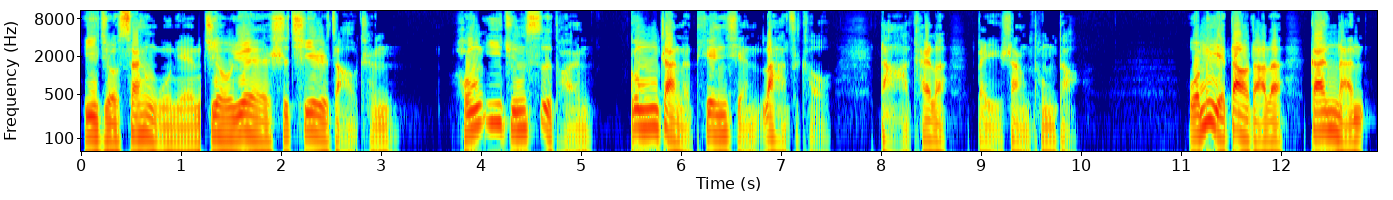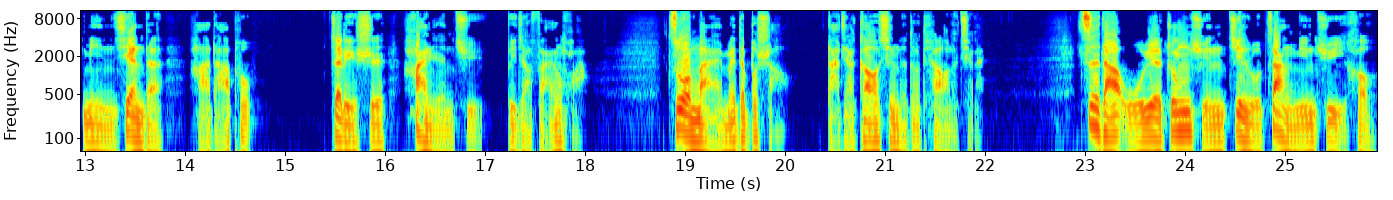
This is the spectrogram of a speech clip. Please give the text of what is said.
一九三五年九月十七日早晨，红一军四团攻占了天险腊子口，打开了北上通道。我们也到达了甘南岷县的哈达铺，这里是汉人区，比较繁华，做买卖的不少，大家高兴的都跳了起来。自打五月中旬进入藏民区以后，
